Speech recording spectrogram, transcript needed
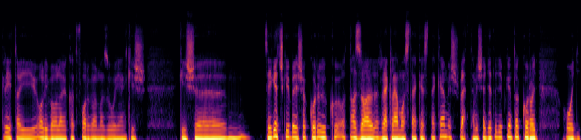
krétai olívaolajokat forgalmazó ilyen kis, kis cégecskébe, és akkor ők ott azzal reklámozták ezt nekem, és vettem is egyet egyébként akkor, hogy, hogy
